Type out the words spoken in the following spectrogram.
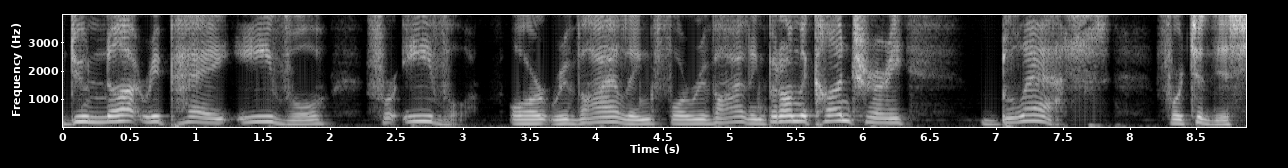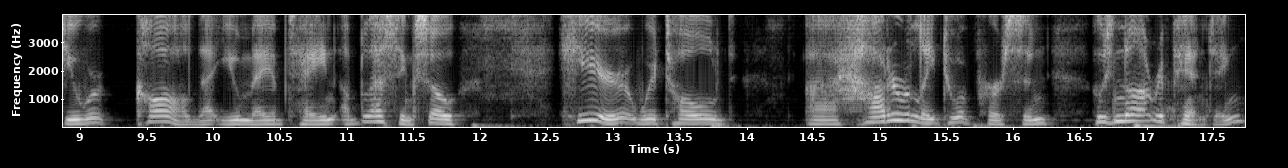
Do not repay evil for evil or reviling for reviling, but on the contrary, bless, for to this you were called, that you may obtain a blessing. So here we're told uh, how to relate to a person who's not repenting,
